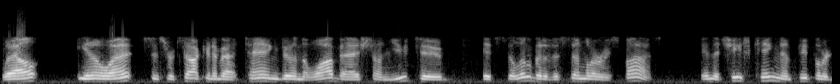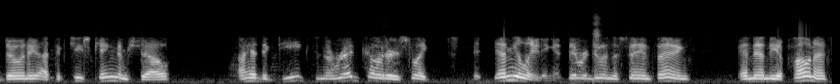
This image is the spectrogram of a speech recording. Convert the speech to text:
Well, you know what? Since we're talking about Tang doing the Wabash on YouTube, it's a little bit of a similar response. In the Chiefs Kingdom, people are doing it at the Chiefs Kingdom show. I had the geeks and the red coaters like emulating it. They were doing the same thing, and then the opponents,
